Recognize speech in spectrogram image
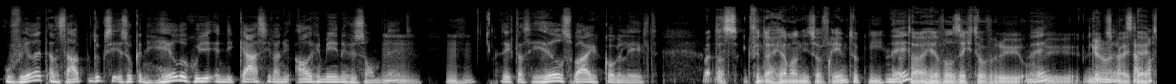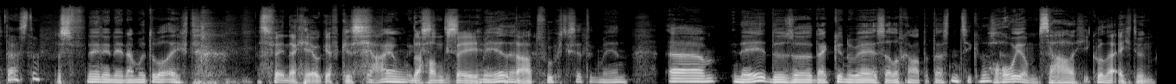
hoeveelheid aan zaadproductie is ook een hele goede indicatie van uw algemene gezondheid. Mm, mhm. Zegt dat is heel zwaar gecorreleerd. Maar dat is, ik vind dat helemaal niet zo vreemd ook niet. Nee? Dat dat heel veel zegt over uw, over Nee? uw Kunnen we dat zelf testen? Nee, nee, nee, dat moet wel echt. Dat is fijn dat jij ook even Ja, jong, de ik- hand ik zit bij de daad Ik voegt. zit er mee in. Ehm, nee, dus eh, dat kunnen wij zelf gaan laten testen in het ziekenhuis. Je hem zalig, ik wil dat echt doen.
